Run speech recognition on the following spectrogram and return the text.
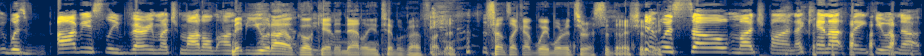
it was obviously very much modeled on. Maybe you and I will go again, and Natalie and Tim will go have fun. Then sounds like I'm way more interested than I should have. It be. was so much fun. I cannot thank you enough.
